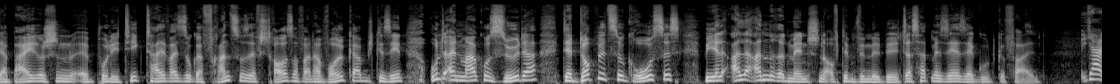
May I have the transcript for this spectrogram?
der bayerischen äh, Politik, teilweise sogar Franz Josef Strauß auf einer Wolke habe ich gesehen und ein Markus Söder, der doppelt so groß ist wie alle anderen Menschen auf dem Wimmelbild. Das hat mir sehr, sehr gut gefallen ja,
